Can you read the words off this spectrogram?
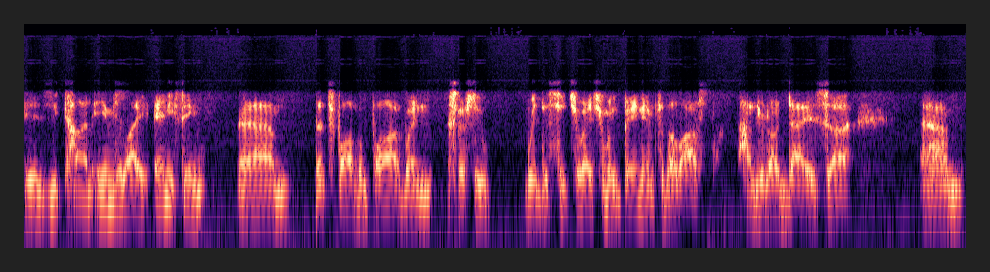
is you can't emulate anything um, that's five and five when, especially with the situation we've been in for the last hundred odd days. So um,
